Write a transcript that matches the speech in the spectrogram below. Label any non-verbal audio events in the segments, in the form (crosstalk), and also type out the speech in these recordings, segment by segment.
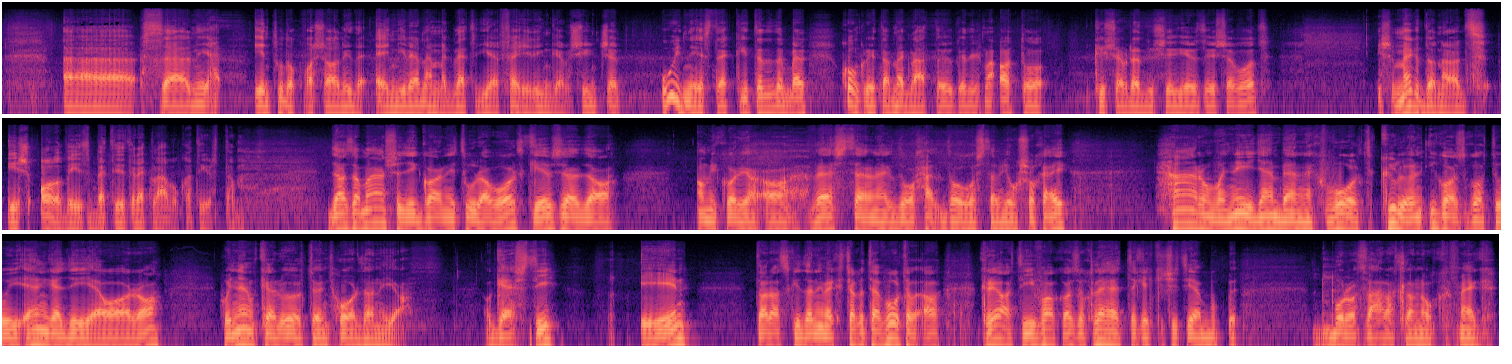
uh, szelni. Hát én tudok vasalni, de ennyire nem, meg lehet, hogy ilyen fehér ingem sincsen. Úgy néztek ki, tehát az ember konkrétan meglátta őket, és már attól kisebb rendűség érzése volt, és McDonald's és Always betét reklámokat írtam. De az a második garnitúra volt, képzeld, a, amikor a Vestelnek hát dolgoztam jó sokáig, három vagy négy embernek volt külön igazgatói engedélye arra, hogy nem kell öltönyt hordania. A Geszti, én, Taracki Dani, meg csak tehát volt a, kreatívak, azok lehettek egy kicsit ilyen borotválatlanok, meg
